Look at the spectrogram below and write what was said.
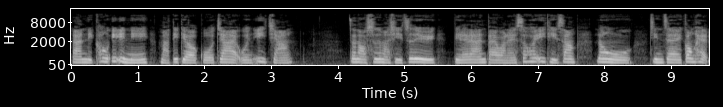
咱二零一一年嘛得到国家的文艺奖。曾老师嘛是致力于伫咧咱台湾的社会议题上，拢有真济贡献，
